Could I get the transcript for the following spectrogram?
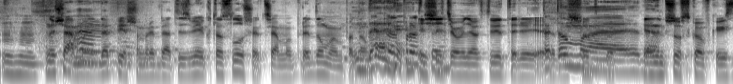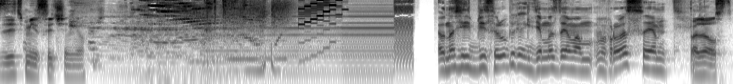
Мгм. Ну, сейчас мы допишем, ребят. Извини, кто слушает, сейчас мы придумаем потом. Да. Ну, просто- Ищите у меня в Твиттере эту Потом, шутку. а, да. Я напишу в скобках, с детьми сочинил. У нас есть блиц-рубрика, где мы задаем вам вопросы. Пожалуйста.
